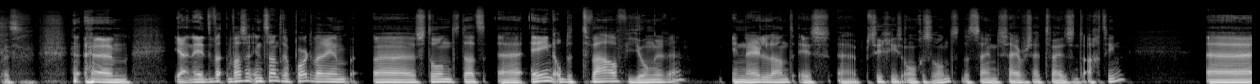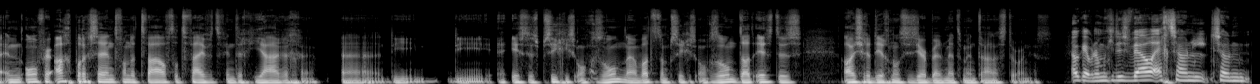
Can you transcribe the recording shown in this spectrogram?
Goed. Ehm, ja, nee, het wa- was een interessant rapport waarin eh, stond dat 1 op de 12 jongeren in Nederland is psychisch ongezond. Dat zijn cijfers uit 2018. Eh, en ongeveer 8% van de 12 tot 25-jarigen eh, die, die is dus psychisch ongezond. Nou, wat is dan psychisch ongezond? Dat is dus als je gediagnosticeerd bent met een mentale stoornis. Oké, maar dan moet je dus wel echt zo'n zo'n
